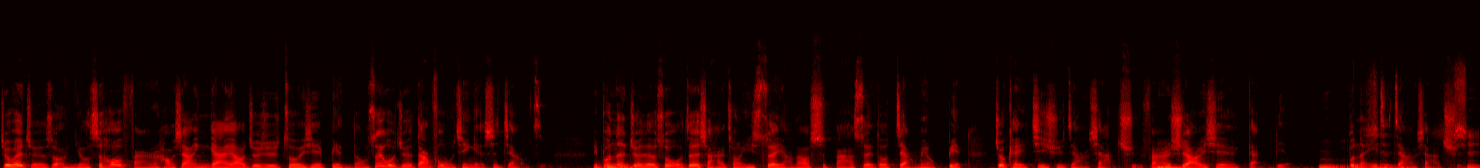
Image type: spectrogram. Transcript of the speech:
就会觉得说，嗯，有时候反而好像应该要就去做一些变动，所以我觉得当父母亲也是这样子，你不能嗯觉得说我这个小孩从一岁养到十八岁都这样没有变，就可以继续这样下去，反而需要一些改变，嗯不能一直这样下去。是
